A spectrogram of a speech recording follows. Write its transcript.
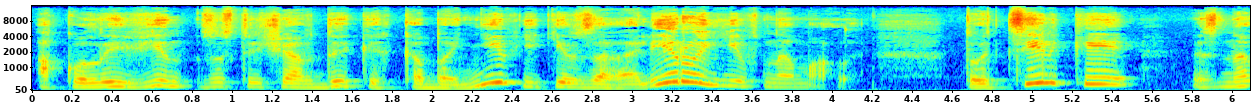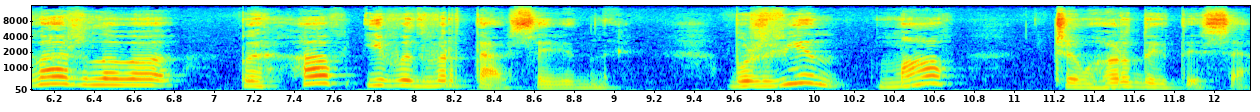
А коли він зустрічав диких кабанів, які взагалі рогів не мали, то тільки зневажливо пирхав і відвертався від них. Бо ж він мав чим гордитися.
